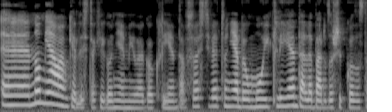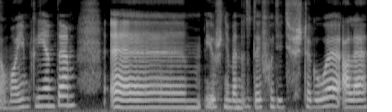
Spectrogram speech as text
E, no, miałam kiedyś takiego niemiłego klienta. Właściwie to nie był mój klient, ale bardzo szybko został moim klientem. Em, już nie będę tutaj wchodzić w szczegóły, ale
